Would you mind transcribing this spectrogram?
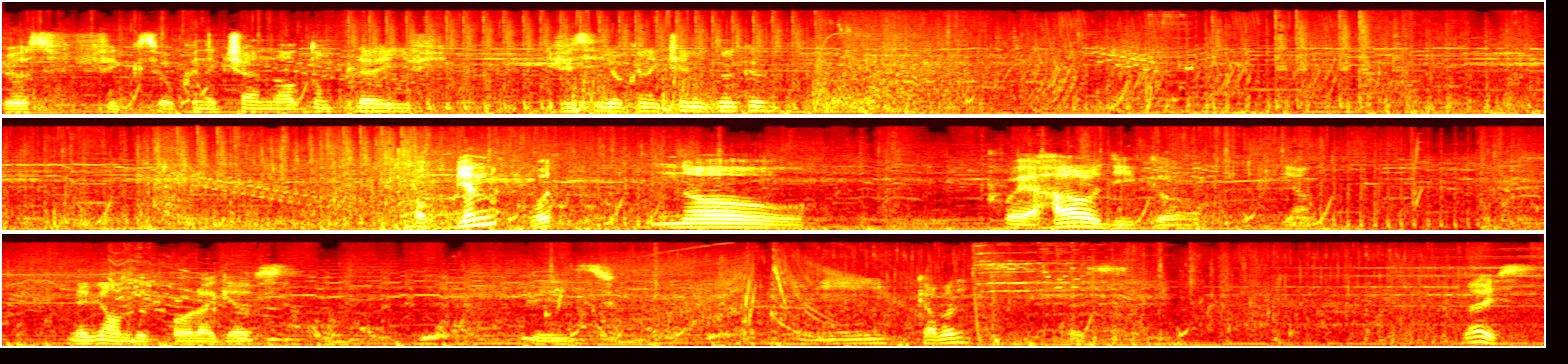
just fix your connection or don't play if if you see your connection is not good. Oh, bien. What? No. Wait, how did he go? Bien. Maybe on the pole, I guess. Please. Carbon. Yes. Nice.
